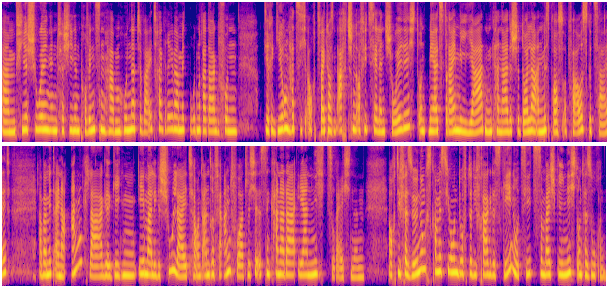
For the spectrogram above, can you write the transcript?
Ähm, vier Schulen in verschiedenen Provinzen haben hunderte weiterer Gräber mit Bodenradar gefunden die Regierung hat sich auch 2008 schon offiziell entschuldigt und mehr als drei Milliarden kanadische Dollar an Missbrauchsopfer ausgezahlt. Aber mit einer Anklage gegen ehemalige Schulleiter und andere Verantwortliche ist in Kanada eher nicht zu rechnen. Auch die Versöhnungskommission durfte die Frage des Genozids zum Beispiel nicht untersuchen.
